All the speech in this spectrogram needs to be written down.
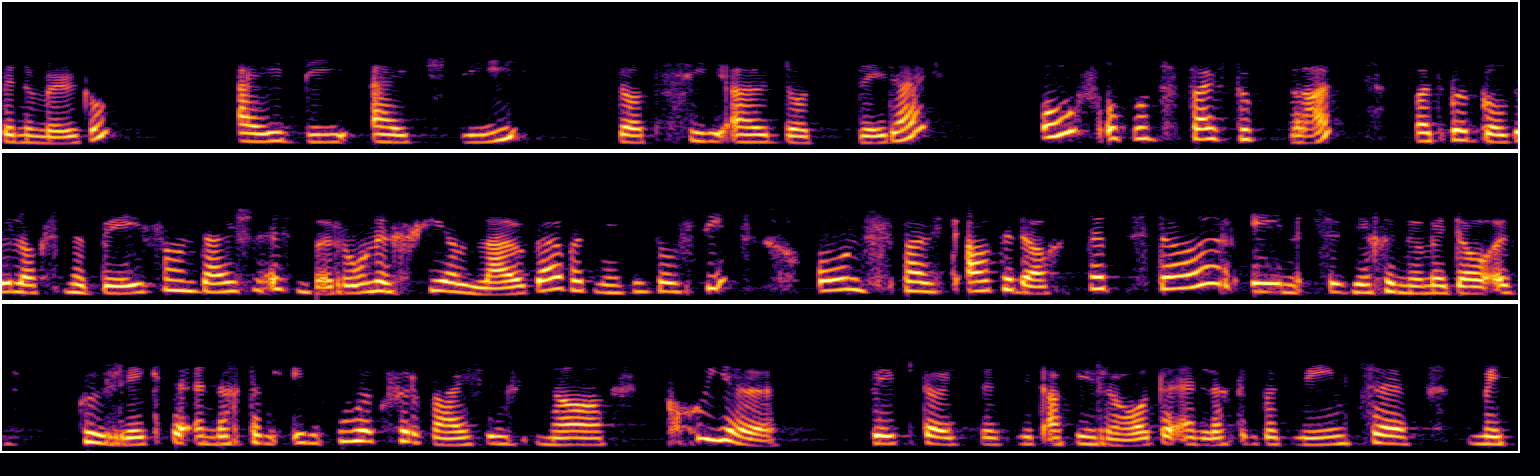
the numerical adhd goldilocks.co.za of op ons Facebookblad wat ook Goldilocks and the Bear Foundation is, ronde geel logo wat mense sal sien. Ons post elke dag tips daar en soos jy genoem het, daar is korrekte inligting en ook verwysings na goeie webtuistes met akkurate inligting wat mense met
